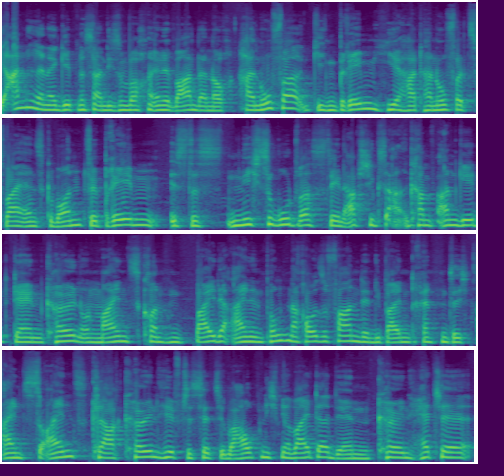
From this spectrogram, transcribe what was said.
Die anderen Ergebnisse an diesem Wochenende waren dann noch Hannover gegen Bremen. Hier hat Hannover 2-1 gewonnen. Für Bremen ist es nicht so gut, was den Abstiegskampf angeht, denn Köln und Mainz konnten beide einen Punkt nach Hause fahren, denn die beiden trennten sich 1 zu 1. Klar, Köln hilft es jetzt überhaupt nicht mehr weiter, denn Köln hätte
